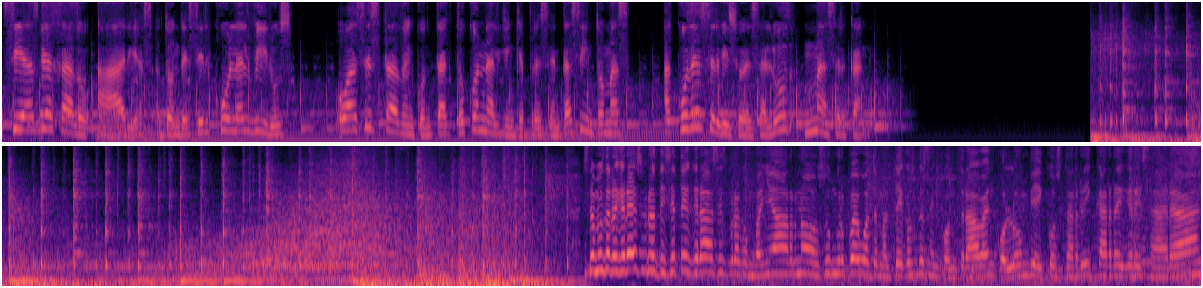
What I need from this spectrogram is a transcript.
Si has viajado a áreas donde circula el virus o has estado en contacto con alguien que presenta síntomas, Acude al servicio de salud más cercano. Estamos de regreso, Noticiete, gracias por acompañarnos. Un grupo de guatemaltecos que se encontraba en Colombia y Costa Rica regresarán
